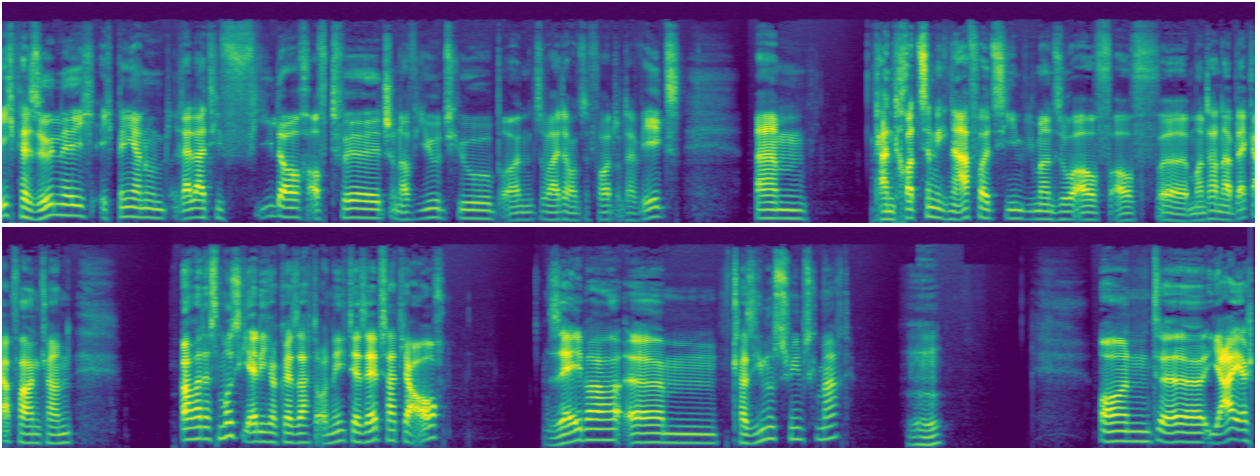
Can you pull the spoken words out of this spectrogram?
ich persönlich, ich bin ja nun relativ viel auch auf Twitch und auf YouTube und so weiter und so fort unterwegs. Ähm, kann trotzdem nicht nachvollziehen, wie man so auf, auf äh, Montana Black abfahren kann. Aber das muss ich ehrlich gesagt auch nicht. Der selbst hat ja auch selber ähm, Casino-Streams gemacht. Mhm. Und äh, ja, er,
